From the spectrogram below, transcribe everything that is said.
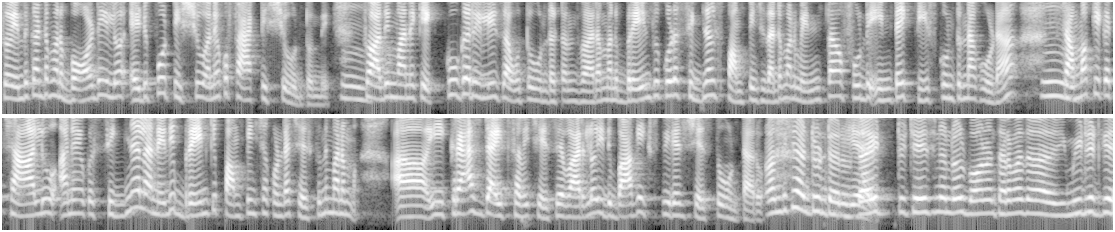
సో ఎందుకంటే మన బాడీలో ఎడిపో టిష్యూ అనే ఒక ఫ్యాట్ టిష్యూ ఉంటుంది. సో అది మనకి ఎక్కువగా రిలీజ్ అవుతూ ఉండటం ద్వారా మన బ్రెయిన్కి కూడా సిగ్నల్స్ పంపించదు. అంటే మనం ఎంత ఫుడ్ ఇంటేక్ తీసుకుంటున్నా కూడా. స్టమక్ ఇక చాలు అనే ఒక సిగ్నల్ అనేది బ్రెయిన్కి పంపించకుండా చేస్తుంది. మనం ఈ క్రాష్ డైట్స్ అవి చేసే వారిలో ఇది బాగా ఎక్స్పీరియన్స్ చేస్తూ ఉంటారు. అందుకే అంటుంటారు. డైట్ చేసిన రోజులు బాగున్న తర్వాత ఇమీడియట్గా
